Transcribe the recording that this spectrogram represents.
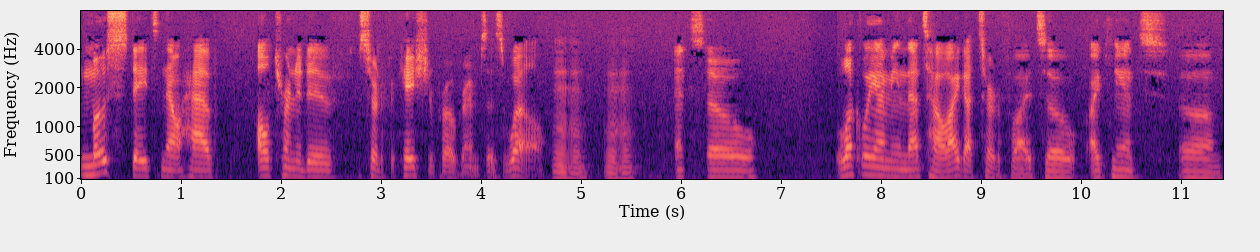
most states now have alternative certification programs as well. Mm-hmm. Mm-hmm. And so, luckily, I mean, that's how I got certified. So I can't um,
